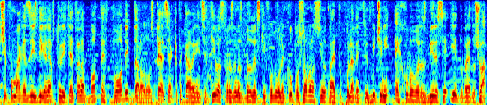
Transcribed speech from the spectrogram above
ще помагат за издигане авторитета на Ботев Плодив. Дано да успеят всяка такава инициатива, свързана с български футболен клуб, особено с от най-популярните обичани, е хубава, разбира се, и е добре дошла.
